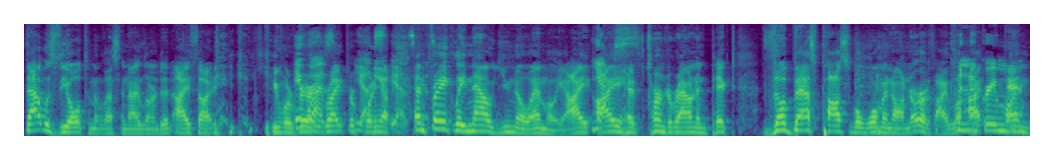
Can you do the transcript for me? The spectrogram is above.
That was the ultimate lesson I learned. It. I thought you were very right for Yes, pointing out. yes, and yes. frankly, now you know Emily. I I have turned around and picked the best possible woman on earth. I Couldn't I- agree more. And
